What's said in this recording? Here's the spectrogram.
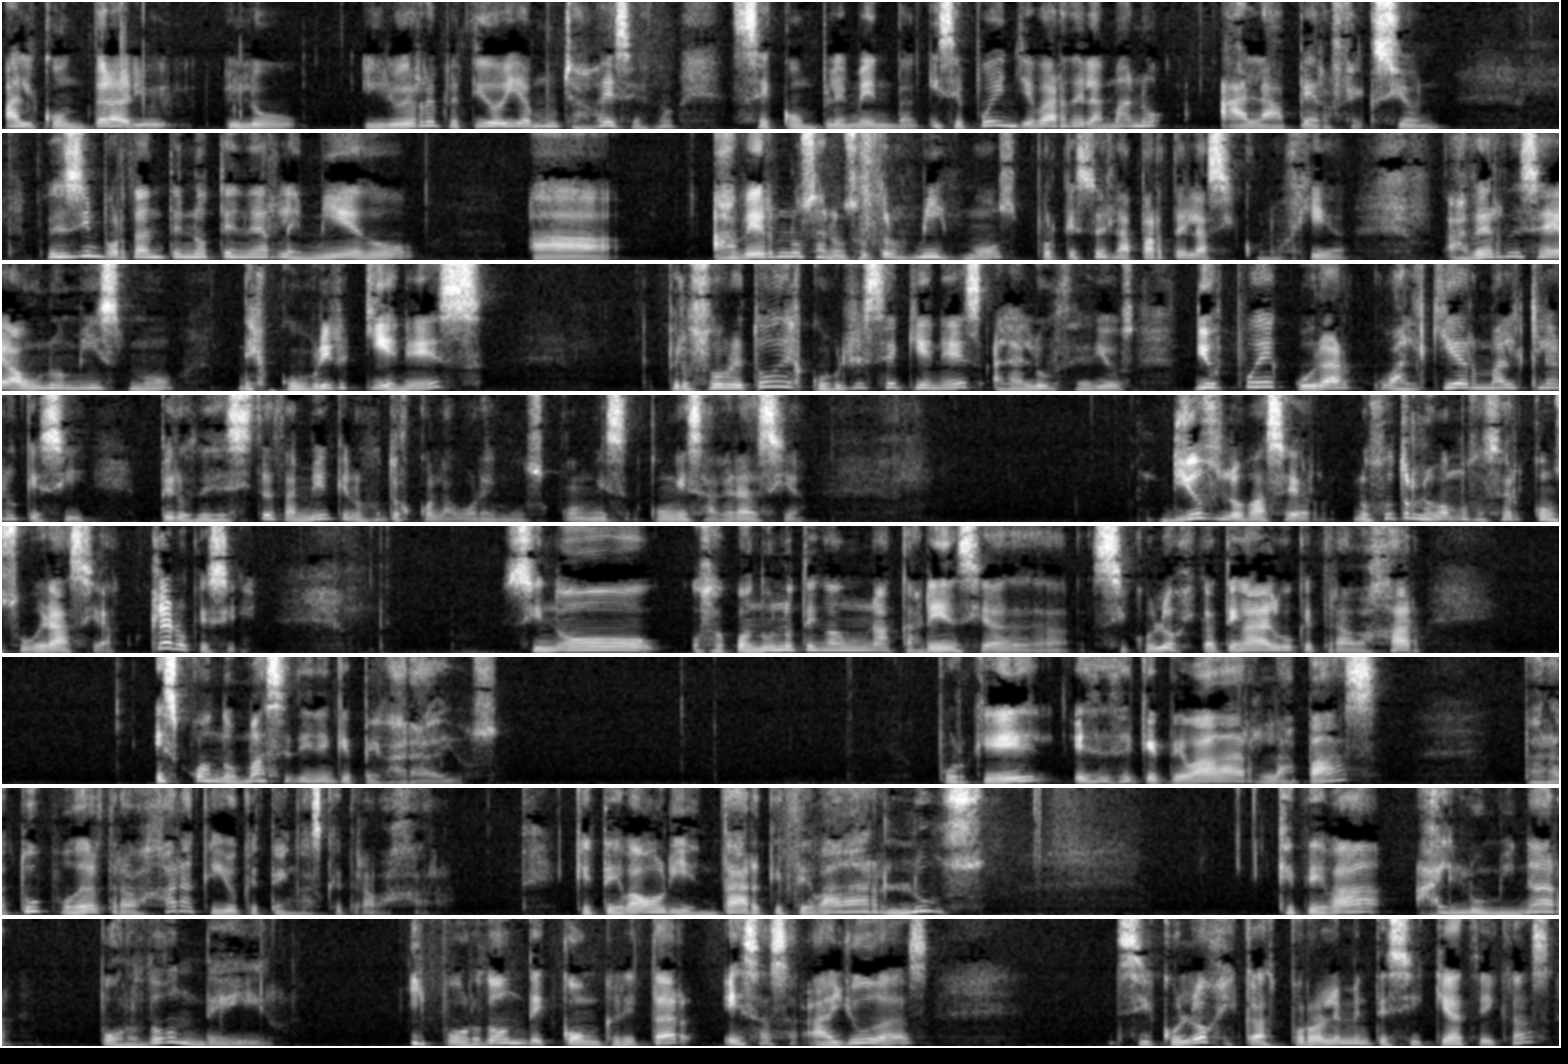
Al contrario, y lo, y lo he repetido ya muchas veces, ¿no? se complementan y se pueden llevar de la mano a la perfección. Pues es importante no tenerle miedo a, a vernos a nosotros mismos, porque esto es la parte de la psicología, a a uno mismo, descubrir quién es, pero sobre todo descubrirse quién es a la luz de Dios. Dios puede curar cualquier mal, claro que sí, pero necesita también que nosotros colaboremos con con esa gracia. Dios lo va a hacer, nosotros lo vamos a hacer con su gracia, claro que sí. Si no, o sea, cuando uno tenga una carencia psicológica, tenga algo que trabajar, es cuando más se tiene que pegar a Dios. Porque Él es el que te va a dar la paz para tú poder trabajar aquello que tengas que trabajar, que te va a orientar, que te va a dar luz, que te va a iluminar por dónde ir y por dónde concretar esas ayudas psicológicas, probablemente psiquiátricas,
